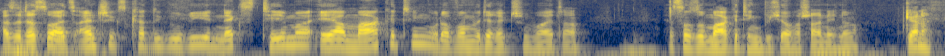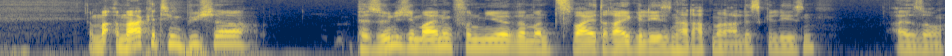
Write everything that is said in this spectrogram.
Also das so als Einstiegskategorie. Next Thema, eher Marketing oder wollen wir direkt schon weiter? Erstmal so Marketingbücher wahrscheinlich, ne? Gerne. Ma Marketingbücher, persönliche Meinung von mir, wenn man zwei, drei gelesen hat, hat man alles gelesen. Also,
